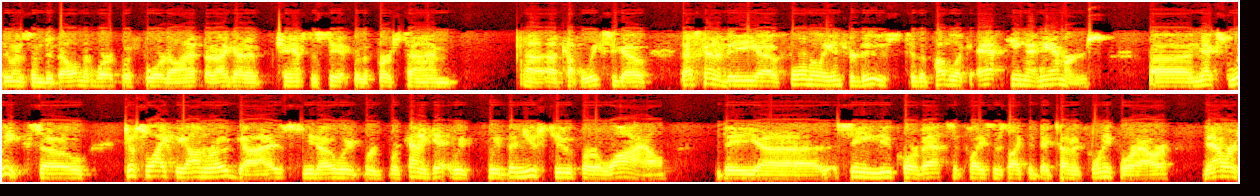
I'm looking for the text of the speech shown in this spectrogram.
doing some development work with Ford on it, but I got a chance to see it for the first time uh, a couple weeks ago. That's going to be uh, formally introduced to the public at King of Hammers uh, next week. So just like the on-road guys, you know, we, we're we're kind of get we've we've been used to for a while the uh, seeing new Corvettes at places like the Daytona 24 Hour. Now we're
